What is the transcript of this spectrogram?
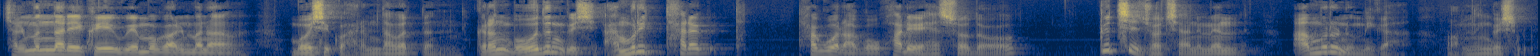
젊은 날에 그의 외모가 얼마나 멋있고 아름다웠던 그런 모든 것이 아무리 탁월하고 화려했어도 끝이 좋지 않으면 아무런 의미가 없는 것입니다.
